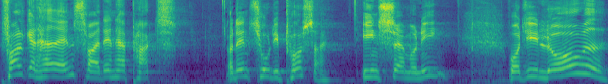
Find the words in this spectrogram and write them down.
Folket havde ansvar i den her pagt. Og den tog de på sig i en ceremoni, hvor de lovede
